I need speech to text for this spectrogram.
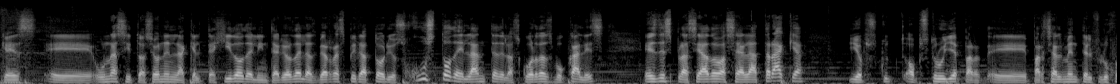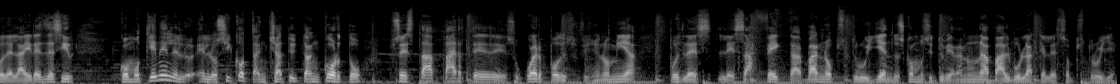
que es eh, una situación en la que el tejido del interior de las vías respiratorias, justo delante de las cuerdas vocales, es desplazado hacia la tráquea y obstruye eh, parcialmente el flujo del aire. Es decir, como tiene el, hocico tan chato y tan corto, pues esta parte de su cuerpo, de su fisionomía, pues les, les afecta, van obstruyendo. Es como si tuvieran una válvula que les obstruye.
